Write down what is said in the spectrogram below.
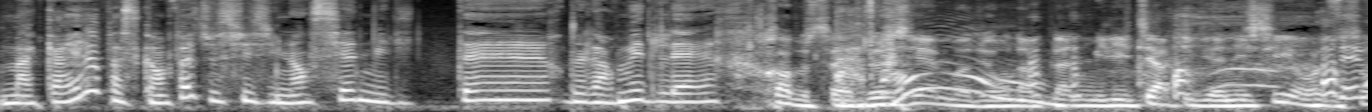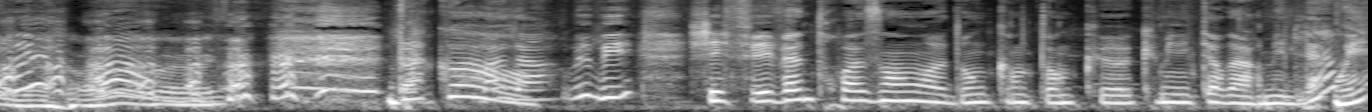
ma carrière parce qu'en fait, je suis une ancienne militaire de l'armée de l'air. Ah, bah, c'est la deuxième. on a plein de militaires qui viennent ici. C'est vrai bien. Ouais, ouais, ouais. D'accord. Voilà, oui, oui. J'ai fait 23 ans euh, donc en tant que, que militaire de l'armée de l'air. Oui.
